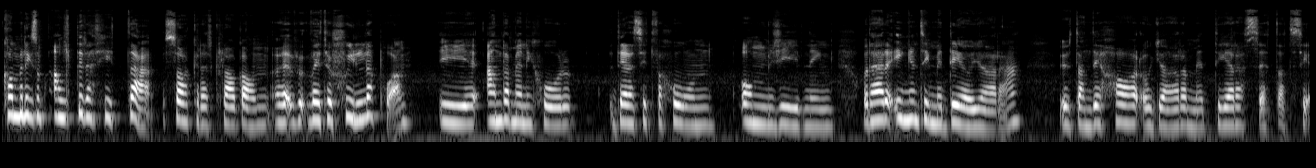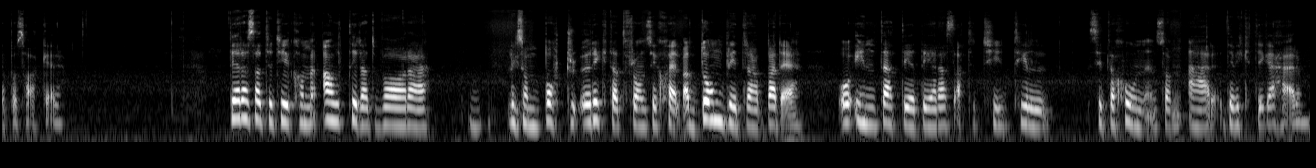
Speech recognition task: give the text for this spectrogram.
kommer liksom alltid att hitta saker att klaga om, eh, vad heter skylla på i andra människor, deras situation, omgivning. Och det här har ingenting med det att göra. utan det har att göra med deras sätt att se på saker. Deras attityd kommer alltid att vara liksom bortriktat från sig själv, att de blir drabbade och inte att det är deras attityd till situationen som är det viktiga här.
